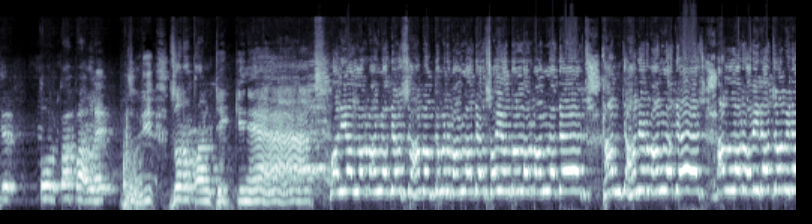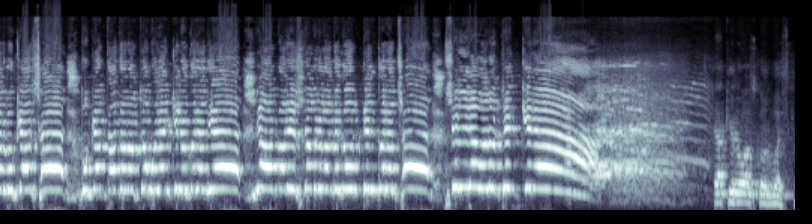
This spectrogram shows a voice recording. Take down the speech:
রে। তোর কপালে জোরক্ষণ ঠিক কিনে। বলি আল্লাহর বাংলাদেশ হামাকদমের বাংলাদেশ সৈয়দুল্লাহর বাংলাদেশ খান জাহানের বাংলাদেশ আল্লাহর অরিনা জমিনের বুকে আছে বুকের তাদের রক্ত বলে কিনে করে দিয়ে একবার ইসলামের মধ্যে উত্তীর্ণ করেছে। চিল্লে বলুন ঠিক কিনা? একের ওয়াজ করব আজকে।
